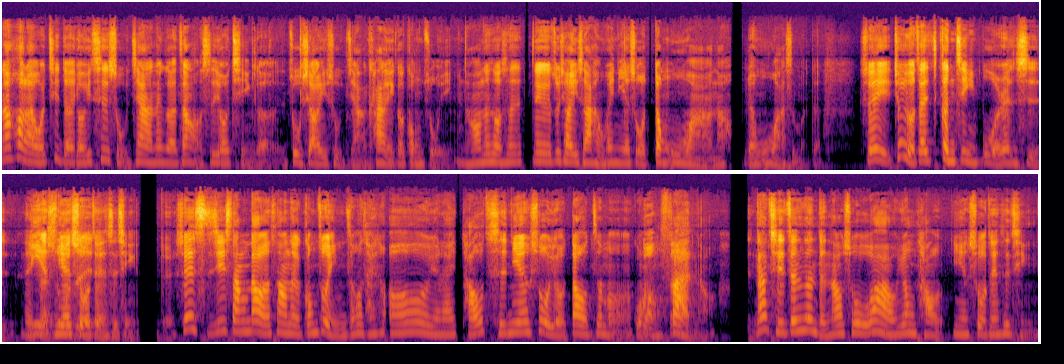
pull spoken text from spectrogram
那后来我记得有一次暑假，那个张老师有请一个住校艺术家开了一个工作营，然后那时候是那个住校艺术家很会捏塑动物啊，然后人物啊什么的，所以就有在更进一步我认识那个捏塑这件事情。对，所以实际上到了上那个工作营之后，才说哦，原来陶瓷捏塑有到这么广泛哦。那其实真正等到说哇，我用陶捏塑这件事情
